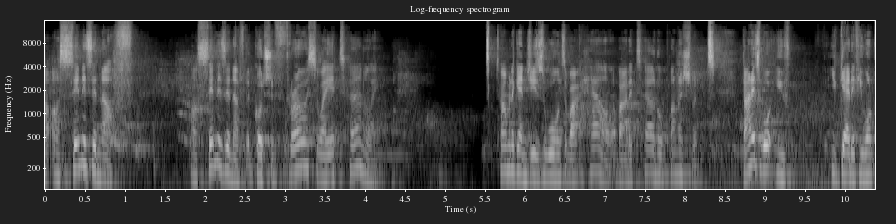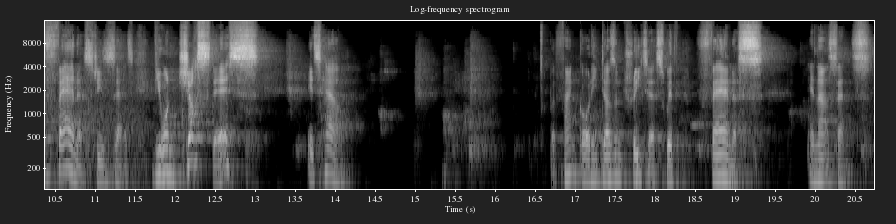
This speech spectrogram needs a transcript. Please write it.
Our sin is enough. Our sin is enough that God should throw us away eternally. Time and again, Jesus warns about hell, about eternal punishment. That is what you you get if you want fairness, Jesus says. If you want justice, it's hell. But thank God he doesn't treat us with fairness in that sense.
